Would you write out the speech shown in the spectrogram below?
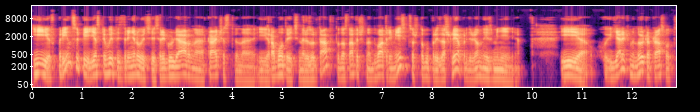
и, в принципе, если вы тренируетесь регулярно, качественно и работаете на результат, то достаточно 2-3 месяца, чтобы произошли определенные изменения. И я рекомендую как раз вот,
